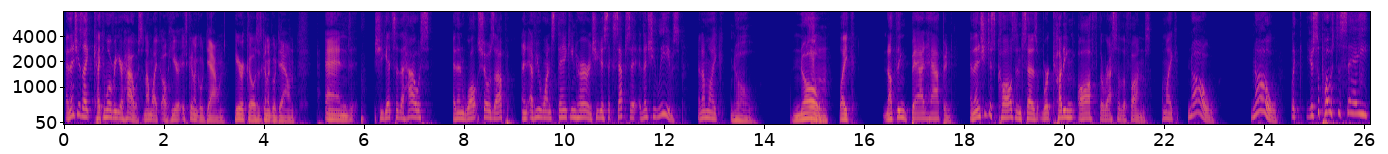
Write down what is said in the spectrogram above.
and then she's like can I come over to your house? And I'm like oh here it's going to go down. Here it goes. It's going to go down. And she gets to the house and then Walt shows up and everyone's thanking her and she just accepts it and then she leaves. And I'm like, no, no, Mhm. like nothing bad happened. And then she just calls and says, we're cutting off the rest of the funds. I'm like, no, no. Like you're supposed to say,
